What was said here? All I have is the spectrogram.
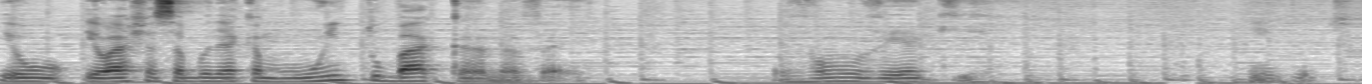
eu, eu acho essa boneca muito bacana, velho. Vamos ver aqui. Ímpeto.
